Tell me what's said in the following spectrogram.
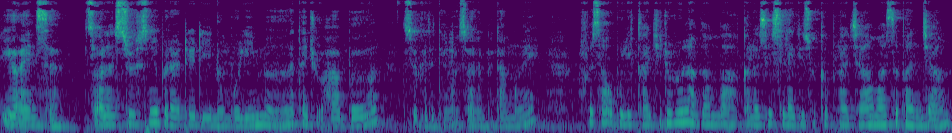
your answer. Soalan seterusnya berada di nombor 5, tajuk haba. So, kita tengok soalan pertama eh. First, awak boleh kaji dululah gambar. Kalau saya selagi suka pelajar, masa panjang,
